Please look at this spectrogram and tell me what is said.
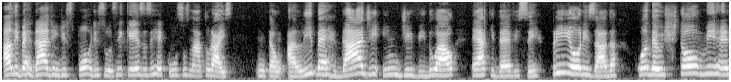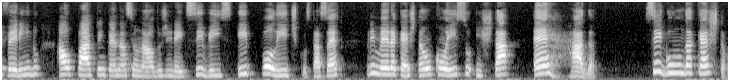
a liberdade em dispor de suas riquezas e recursos naturais. Então, a liberdade individual é a que deve ser priorizada quando eu estou me referindo ao Pacto Internacional dos Direitos Civis e Políticos, tá certo? Primeira questão, com isso está errada. Segunda questão.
